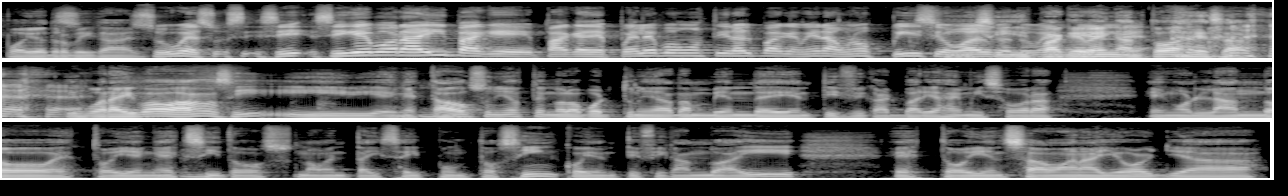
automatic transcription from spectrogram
Pollo Tropical. Sube, sigue por ahí para que, para que después le podamos tirar para que, mira, unos pisos o algo. Sí, para que vengan todas esas. y por ahí para abajo, sí. Y en Estados Unidos tengo la oportunidad también de identificar varias emisoras. En Orlando estoy en Éxitos 96.5, identificando ahí. Estoy en Savannah, Georgia.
